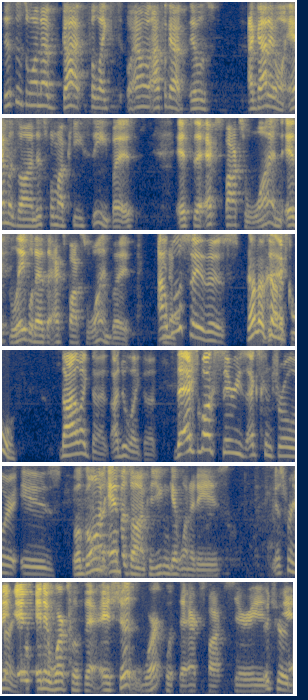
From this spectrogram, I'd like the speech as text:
This is one I got for like I don't I forgot it was I got it on Amazon. This for my PC, but it's it's the Xbox One. It's labeled as an Xbox One, but I know. will say this. That looks kind of cool. No, I like that. I do like that. The Xbox Series X controller is well. Go on Amazon because you can get one of these. It's pretty nice, it, and it works with that. It should work with the Xbox Series. It should. And,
